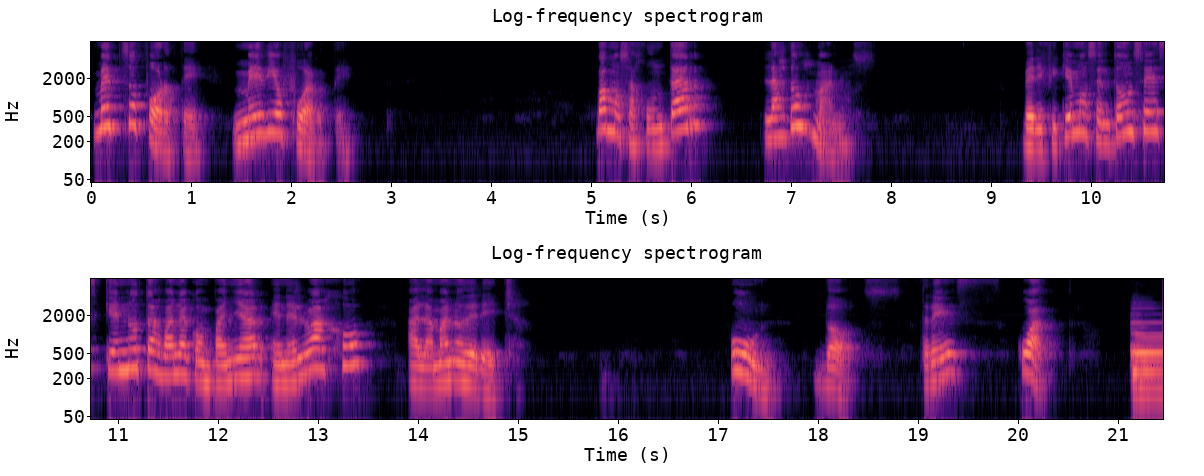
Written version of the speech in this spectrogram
mezzo forte, medio fuerte. Vamos a juntar las dos manos. Verifiquemos entonces qué notas van a acompañar en el bajo a la mano derecha. 1, 2, 3, 4.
